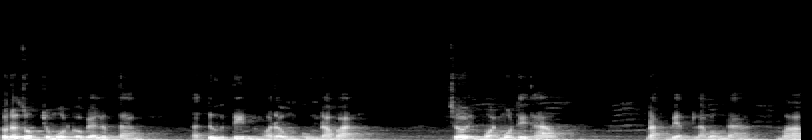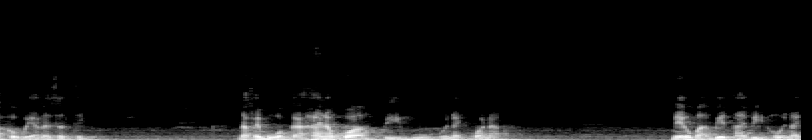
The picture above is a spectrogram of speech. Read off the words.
tôi đã giúp cho một cậu bé lớp 8 đã tự tin hòa đồng cùng đám bạn, chơi mọi môn thể thao, đặc biệt là bóng đá mà cậu bé đã rất thích. Đã phải bủa cả hai năm qua vì mù hôi nách quá nặng. Nếu bạn biết ai bị hôi nách,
